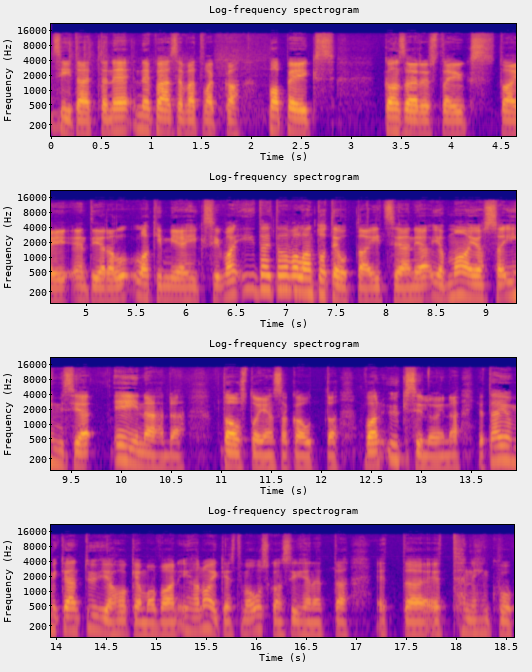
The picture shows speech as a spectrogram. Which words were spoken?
siitä, että ne, ne pääsevät vaikka papeiksi, kansanedustajiksi tai en tiedä lakimiehiksi vai, tai tavallaan toteuttaa itseään ja, ja maa, jossa ihmisiä ei nähdä taustojensa kautta, vaan yksilöinä. Ja tämä ei ole mikään tyhjä hokema, vaan ihan oikeasti mä uskon siihen, että, että, että niin kuin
